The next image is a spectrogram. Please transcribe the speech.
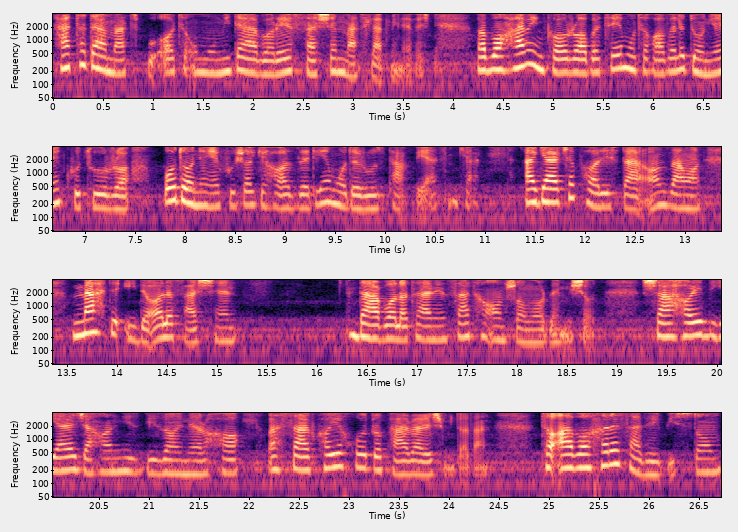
حتی در مطبوعات عمومی درباره فشن مطلب می نوشت و با همین کار رابطه متقابل دنیای couture را با دنیای پوشاک حاضری مد روز تقویت می کرد. اگرچه پاریس در آن زمان مهد ایدئال فشن در بالاترین سطح آن شمرده می‌شد. شهرهای دیگر جهان نیز designer ها و سبکهای خود را پرورش می‌دادند تا اواخر سده بیستم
